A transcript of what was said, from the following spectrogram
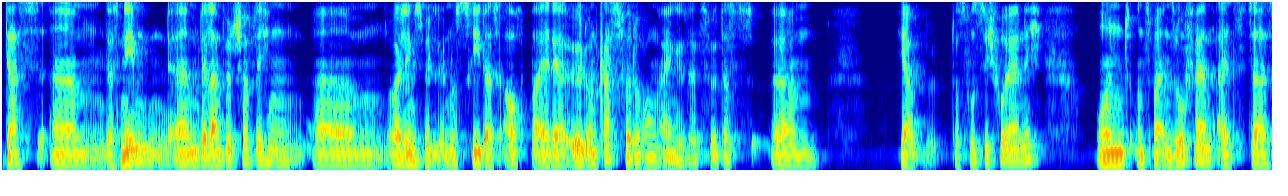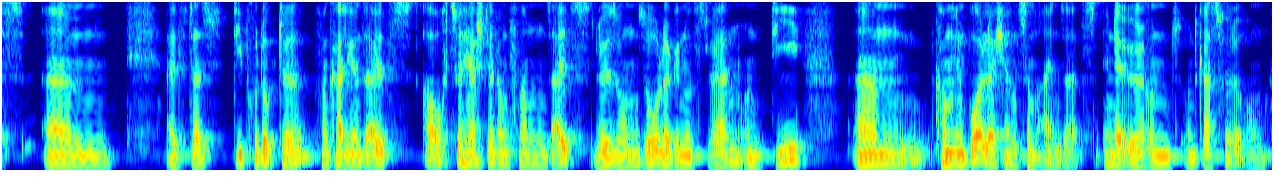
dass, ähm, dass neben ähm, der landwirtschaftlichen ähm, oder Lebensmittelindustrie das auch bei der Öl- und Gasförderung eingesetzt wird. Das, ähm, ja, das wusste ich vorher nicht. Und, und zwar insofern, als dass, ähm, als dass die Produkte von Kali und Salz auch zur Herstellung von Salzlösungen, Sohle genutzt werden und die ähm, kommen in Bohrlöchern zum Einsatz in der Öl- und, und Gasförderung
